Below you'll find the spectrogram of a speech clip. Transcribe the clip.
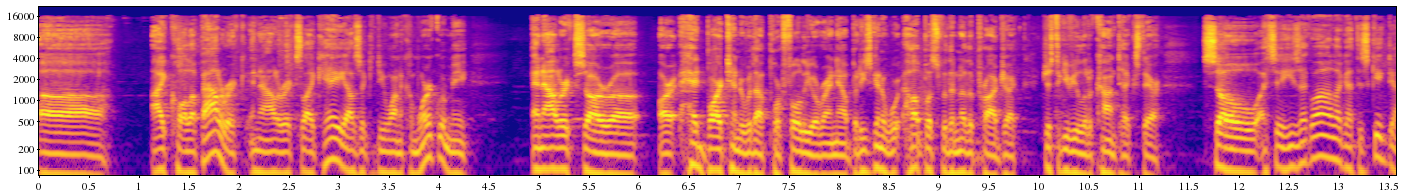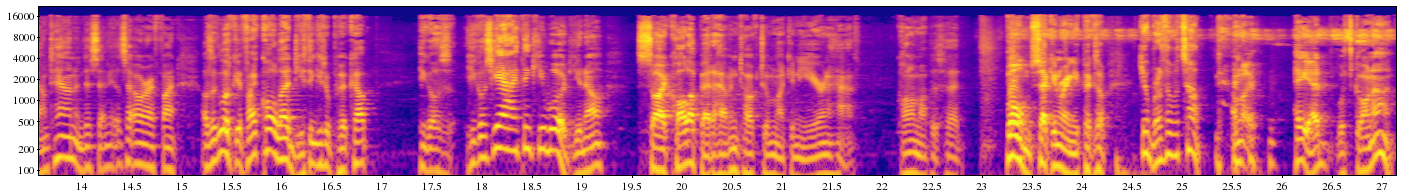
uh, I call up Alaric, and Alaric's like, "Hey," I was like, "Do you want to come work with me?" And Alaric's our uh, our head bartender with our portfolio right now, but he's going to help us with another project. Just to give you a little context there. So I say, he's like, "Well, I got this gig downtown, and this and that." I said, "All right, fine." I was like, "Look, if I call Ed, do you think he'll pick up?" He goes, "He goes, yeah, I think he would." You know. So I call up Ed. I haven't talked to him like in a year and a half. Call him up. I said, "Boom!" Second ring. He picks up. Yo, brother, what's up? I'm like, "Hey, Ed, what's going on?"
